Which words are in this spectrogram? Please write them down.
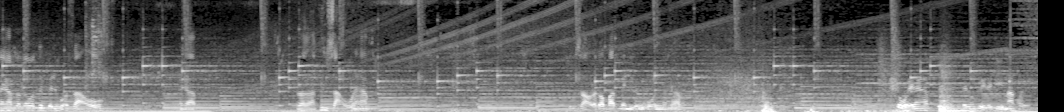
นะครับ แล้วก็ขึ้นเป็นหัวเสานะครับเรากำลังขึ้นเสานะครับขึ้นเสาแล้วก็บัตเมนอยู่ข้างบนนะครับ สวยนะครับเป็นคอนกรีตได้ดีมากเลย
